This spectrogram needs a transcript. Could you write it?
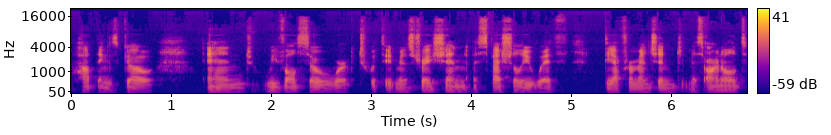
how things go and we've also worked with the administration especially with the aforementioned Miss Arnold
